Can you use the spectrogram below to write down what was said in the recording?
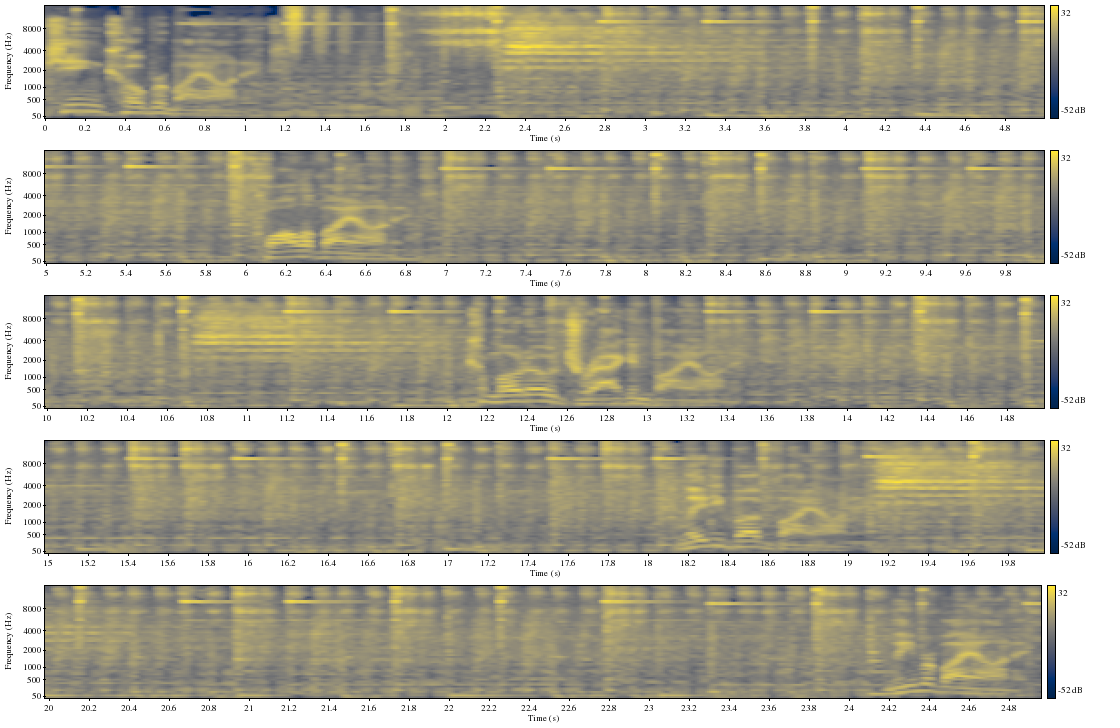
King Cobra Bionic. Koala Bionic. Komodo Dragon Bionic. Ladybug Bionic. Lemur Bionic.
